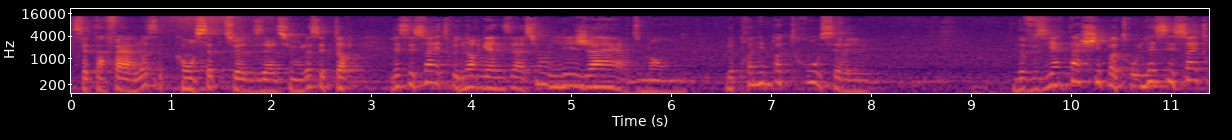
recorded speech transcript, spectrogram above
cette affaire-là, cette conceptualisation-là, laissez ça être une organisation légère du monde. Ne prenez pas trop au sérieux. Ne vous y attachez pas trop. Laissez ça être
